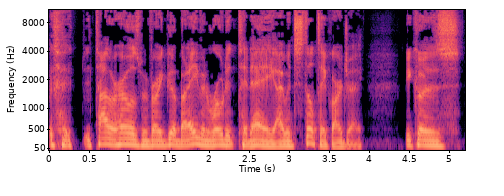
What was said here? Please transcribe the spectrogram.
Tyler Herro has been very good, but I even wrote it today. I would still take RJ because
